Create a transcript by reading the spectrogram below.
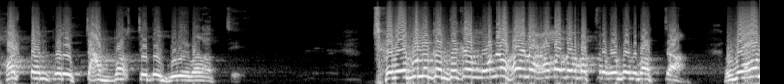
শর্ট টান করে চাপবাস চেপে ঘুরে বেড়াচ্ছে। ছেলেগুলোকে দেখে মনে হয় না আমাদের বাচ্চা, ওদের বাচ্চা। রং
